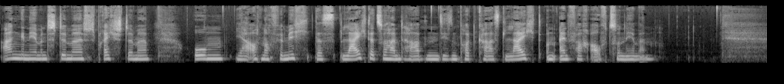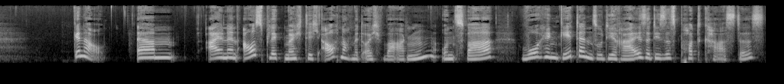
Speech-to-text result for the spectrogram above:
angenehmen Stimme, Sprechstimme um ja auch noch für mich das leichter zu handhaben, diesen Podcast leicht und einfach aufzunehmen. Genau. Ähm, einen Ausblick möchte ich auch noch mit euch wagen. Und zwar, wohin geht denn so die Reise dieses Podcastes?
